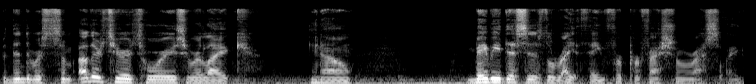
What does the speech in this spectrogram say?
But then there were some other territories who were like, you know, maybe this is the right thing for professional wrestling.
